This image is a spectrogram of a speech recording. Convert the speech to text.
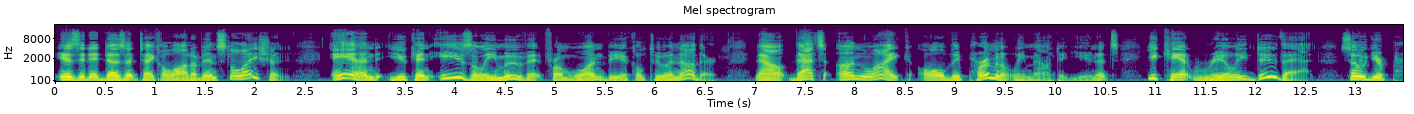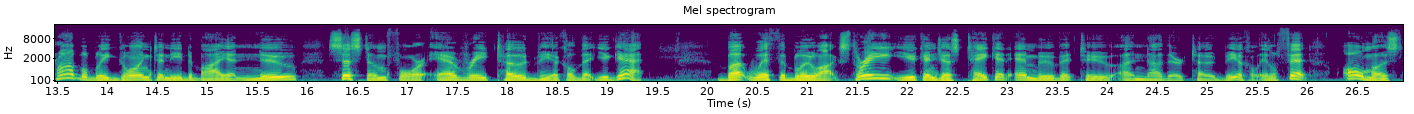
is that it doesn't take a lot of installation and you can easily move it from one vehicle to another. Now, that's unlike all the permanently mounted units. You can't really do that. So, you're probably going to need to buy a new system for every towed vehicle that you get. But with the Blue Ox 3, you can just take it and move it to another towed vehicle. It'll fit almost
